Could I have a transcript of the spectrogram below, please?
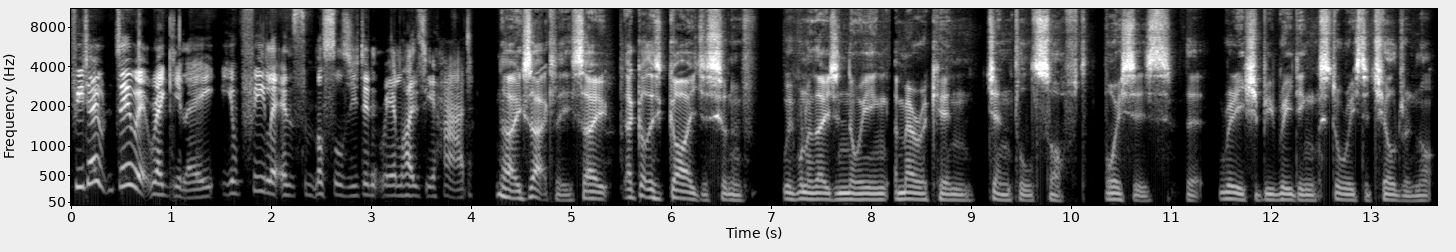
If you don't do it regularly, you'll feel it in some muscles you didn't realise you had. No, exactly. So I got this guy just sort of with one of those annoying American, gentle, soft voices that really should be reading stories to children, not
